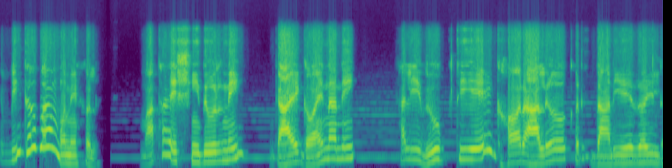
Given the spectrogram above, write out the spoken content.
বিধবা মনে হলো মাথায় সিঁদুর নেই, গায়ে গয়না নেই, খালি রূপ দিয়ে ঘর আলো করে দাঁড়িয়ে রইল।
